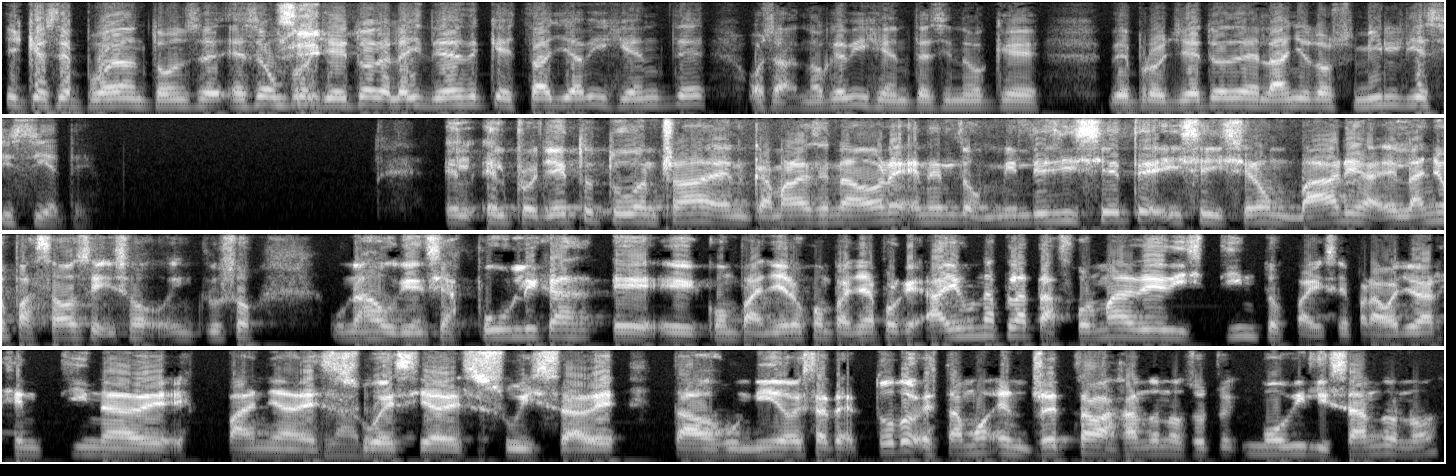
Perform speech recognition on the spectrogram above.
Y que se pueda entonces, ese es un proyecto de ley desde que está ya vigente, o sea, no que vigente, sino que de proyecto desde el año 2017. El, proyecto tuvo entrada en Cámara de Senadores en el 2017 y se hicieron varias. El año pasado se hizo incluso unas audiencias públicas, eh, eh, compañeros, compañeras, porque hay una plataforma de distintos países, Paraguay, de Argentina, de España, de Suecia, de Suiza, de Estados Unidos, etc. Todos estamos en red trabajando nosotros, movilizándonos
